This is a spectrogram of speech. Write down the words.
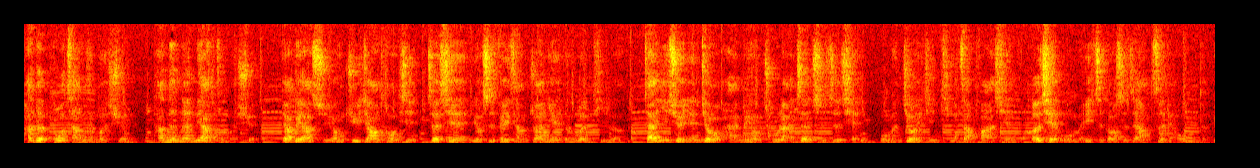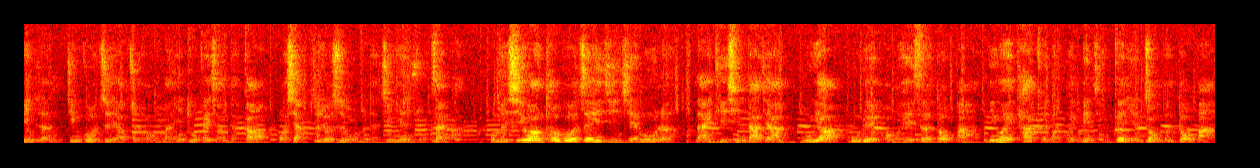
它的波长怎么选，它的能量怎么选，要不要使用聚焦透镜，这些又是非常专业的问题了。在医学研究还没有出来证实之前，我们就已经提早发现了，而且我们一直都是这样治疗我们的病人，经过治疗之后满意度非常的高。我想这就是我们的经验所在吧。我们希望透过这一集节目呢，来提醒大家不要忽略红黑色痘疤，因为它可能会变成更严重的痘疤，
